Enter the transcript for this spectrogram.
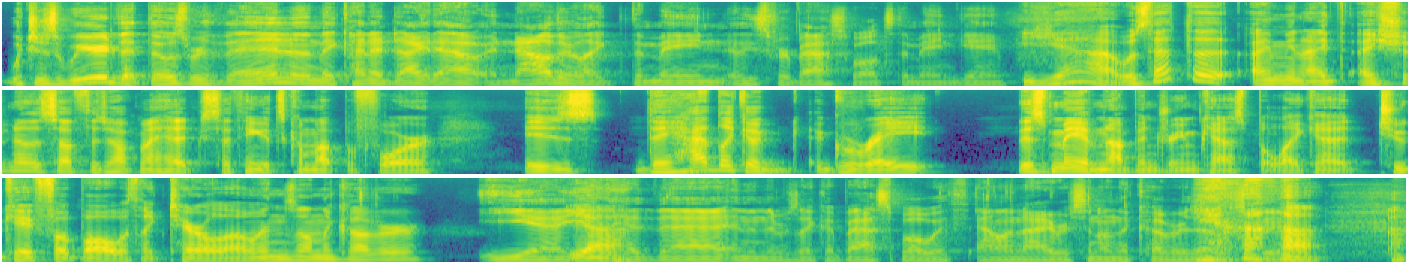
which is weird that those were then and then they kind of died out and now they're like the main at least for basketball it's the main game Yeah, was that the? I mean, I I should know this off the top of my head because I think it's come up before. Is they had like a, a great. This may have not been Dreamcast, but like a 2K football with like Terrell Owens on the cover. yeah, yeah Yeah. they had that and then there was like a basketball with Allen Iverson on the cover that was good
